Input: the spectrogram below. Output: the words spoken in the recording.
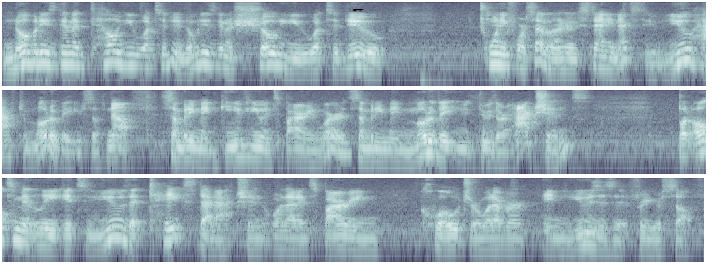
nobody's going to tell you what to do. Nobody's going to show you what to do 24-7. They're going to be standing next to you. You have to motivate yourself. Now, somebody may give you inspiring words. Somebody may motivate you through their actions. But ultimately, it's you that takes that action or that inspiring quote or whatever and uses it for yourself.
